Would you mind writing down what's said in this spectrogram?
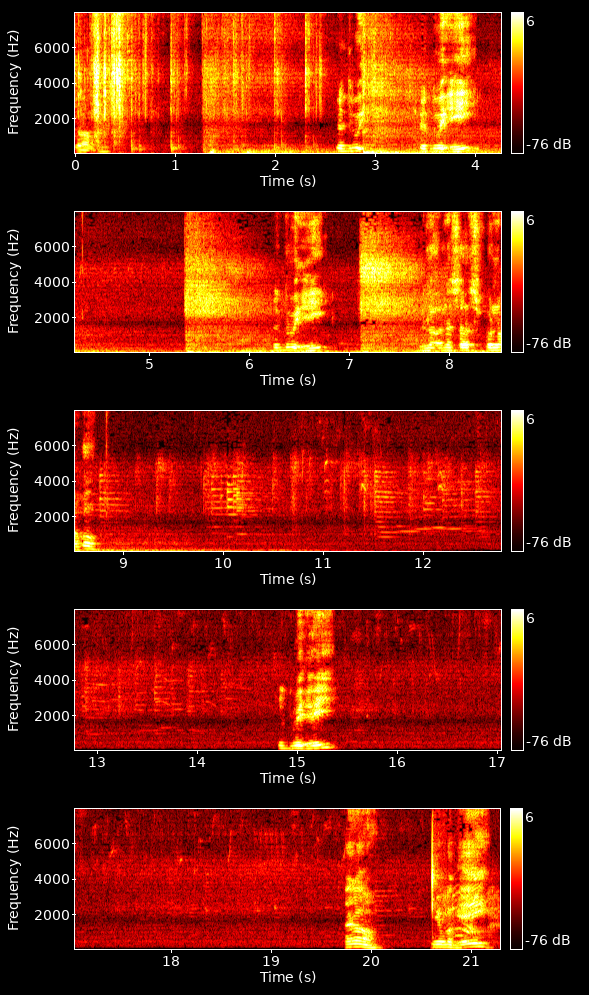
Grabe. Should we, should we A? Should we A? Wala na sa spawn ako. Should we A? Ano? Yung mag-A?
